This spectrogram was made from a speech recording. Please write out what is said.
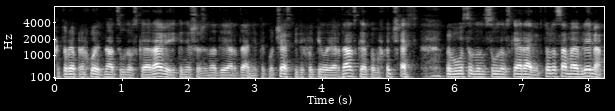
которое проходит над Саудовской Аравией и, конечно же, над Иорданией. Так вот, часть перехватила иорданская ПВО, часть ПВО Саудовской Аравии. В то же самое время,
